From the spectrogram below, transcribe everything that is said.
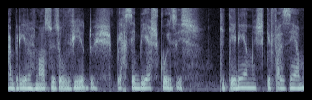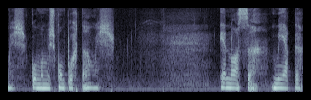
abrir os nossos ouvidos, perceber as coisas que queremos, que fazemos, como nos comportamos. É nossa meta,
